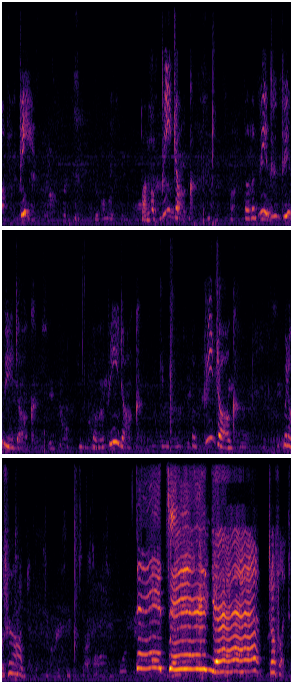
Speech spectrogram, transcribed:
Bubba B. Bubba B Dog. Bubba B B B B Dog. Bubba B Dog. Bubba B Dog. Wait, no, turn it on. Dancing, yeah. Turn off light.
